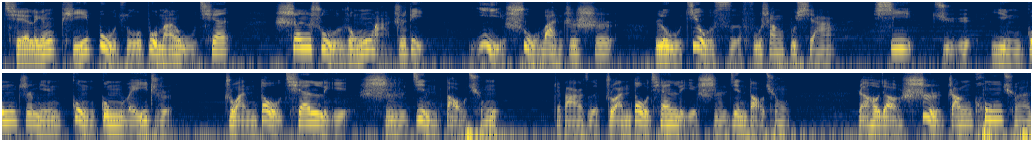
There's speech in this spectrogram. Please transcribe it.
且陵提部卒不满五千，身数戎马之地，亦数万之师，虏救死扶伤不暇，悉举引弓之民共攻为之，转斗千里，使尽道穷。这八个字：转斗千里，使尽道穷。然后叫势张空拳，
